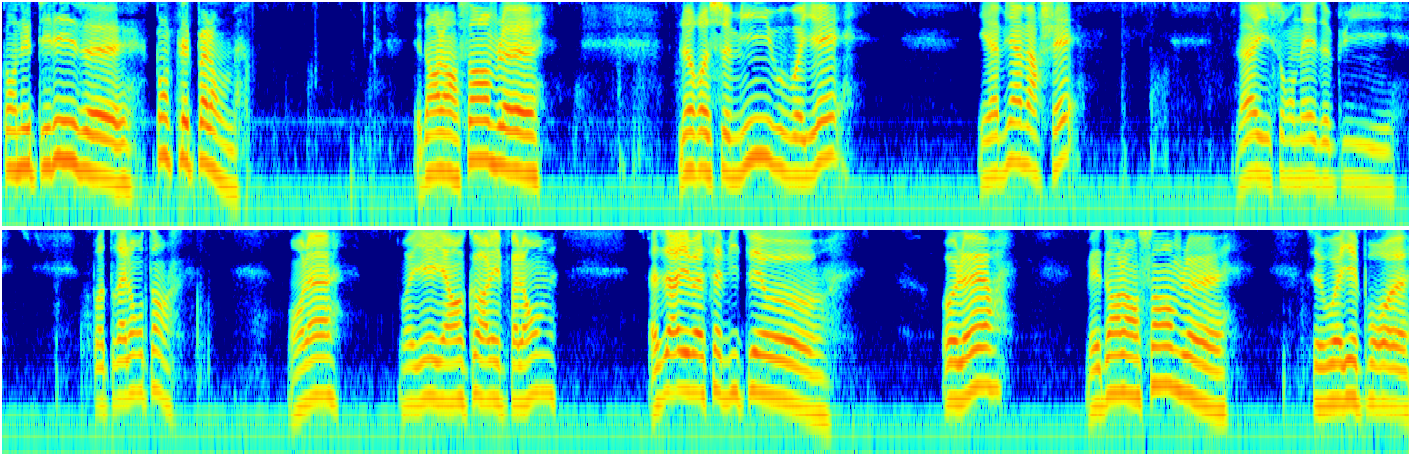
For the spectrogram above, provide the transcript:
qu'on utilise euh, contre les palombes. Et dans l'ensemble, euh, le ressemis, vous voyez, il a bien marché. Là, ils sont nés depuis pas très longtemps. Bon là, vous voyez, il y a encore les palombes. Elles arrivent à s'habituer au, au. Mais dans l'ensemble, vous voyez, pour, euh,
